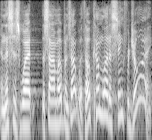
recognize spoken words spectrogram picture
And this is what the psalm opens up with Oh, come, let us sing for joy.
